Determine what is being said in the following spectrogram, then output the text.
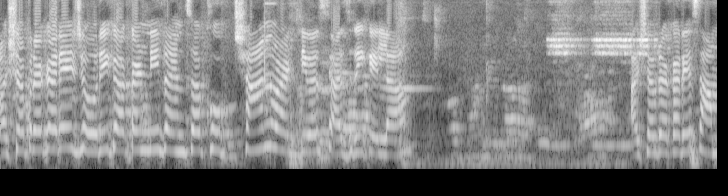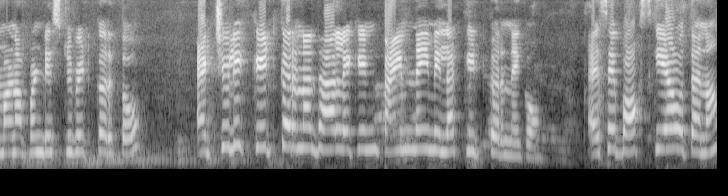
अशा प्रकारे जोरी काकांनी त्यांचा खूप छान वाढदिवस साजरी केला. अशा प्रकारे सामान अपन डिस्ट्रीब्यूट करतो. एक्चुअली किट करना था लेकिन टाइम नहीं मिला किट करने को. ऐसे बॉक्स किया होता ना?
